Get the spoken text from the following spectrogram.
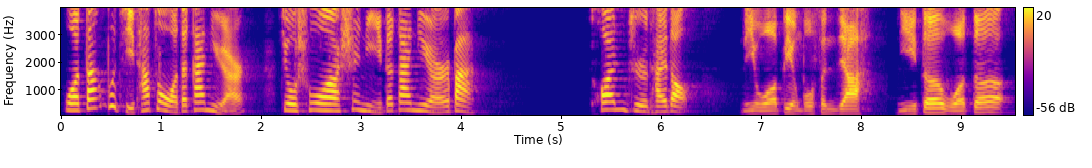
我当不起她做我的干女儿，就说是你的干女儿吧。”湍志台道。你我并不分家，你的我的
